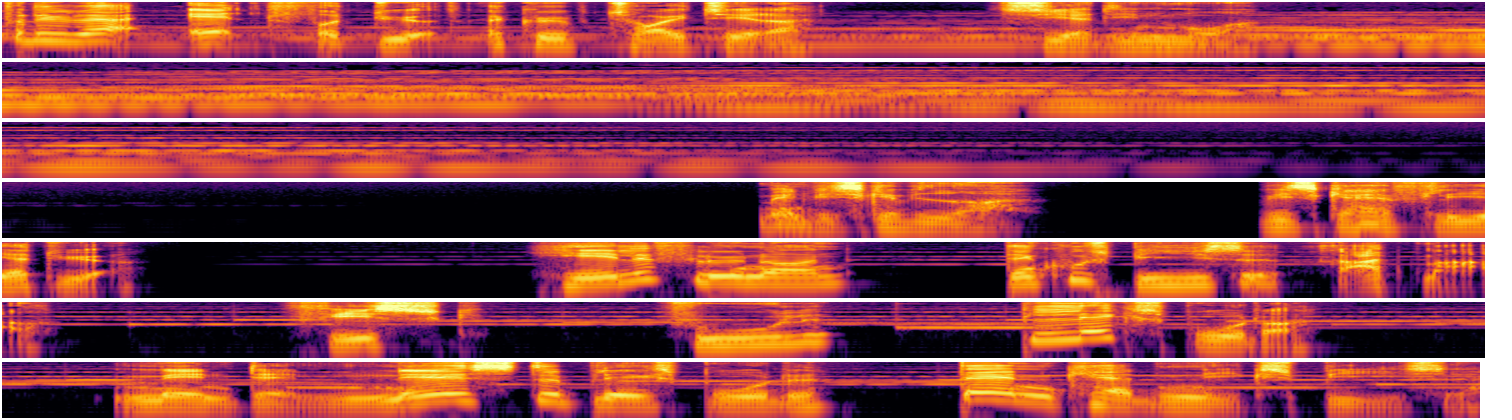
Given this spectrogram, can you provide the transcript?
for det vil være alt for dyrt at købe tøj til dig, siger din mor. Men vi skal videre. Vi skal have flere dyr. Helleflynderen, den kunne spise ret meget. Fisk, fugle, blæksprutter. Men den næste blæksprutte, den kan den ikke spise.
